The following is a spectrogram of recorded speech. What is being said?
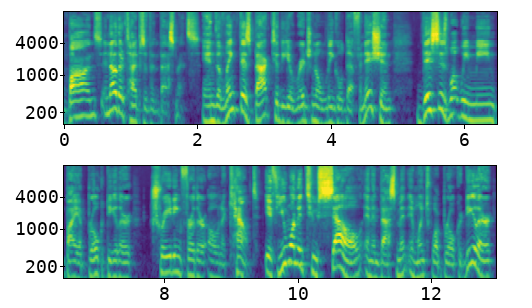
bonds, and other types of investments. And to link this back to the original legal definition, this is what we mean by a broker dealer trading for their own account. If you wanted to sell an investment and went to a broker dealer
